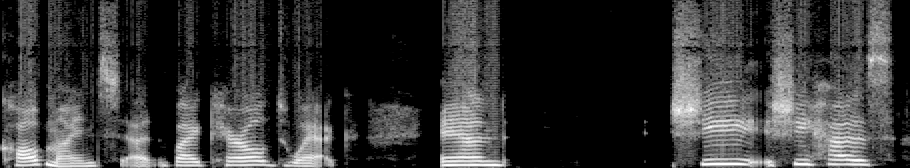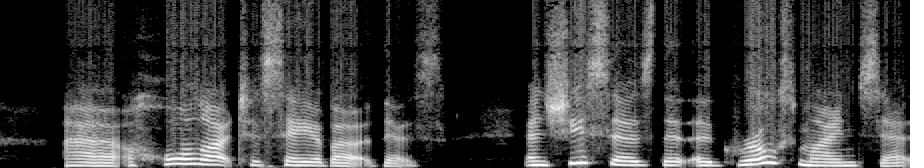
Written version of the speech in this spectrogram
called Mindset by Carol Dweck. And she she has uh, a whole lot to say about this. And she says that a growth mindset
